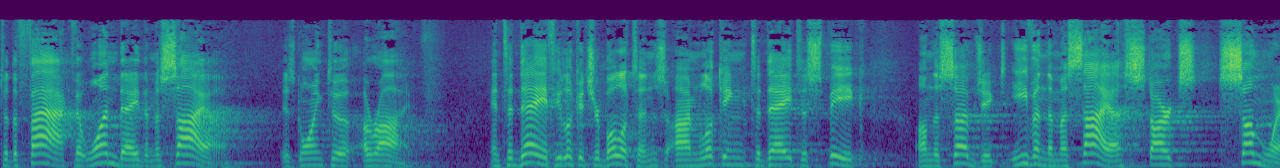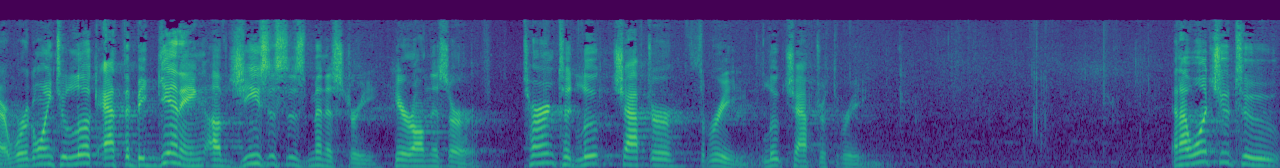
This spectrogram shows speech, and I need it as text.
to the fact that one day the Messiah is going to arrive. And today, if you look at your bulletins, I'm looking today to speak on the subject, even the Messiah starts somewhere. We're going to look at the beginning of Jesus' ministry here on this earth. Turn to Luke chapter 3. Luke chapter 3. And I want you to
